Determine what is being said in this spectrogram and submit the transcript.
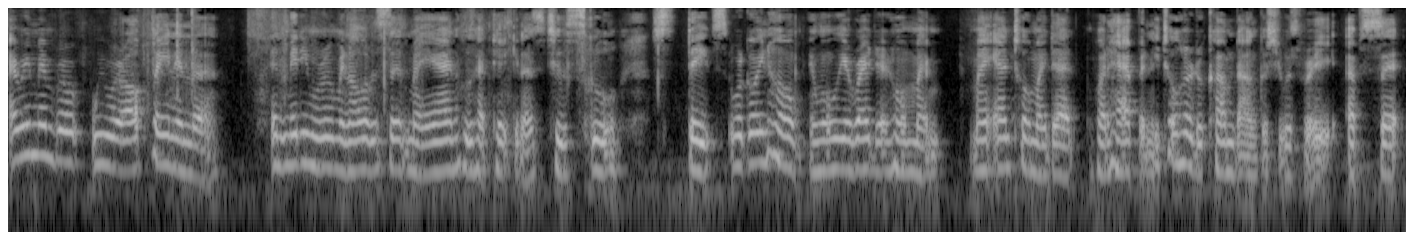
I remember we were all playing in the admitting room, and all of a sudden, my aunt, who had taken us to school, states, "We're going home." And when we arrived at home, my my aunt told my dad what happened. He told her to calm down because she was very upset,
